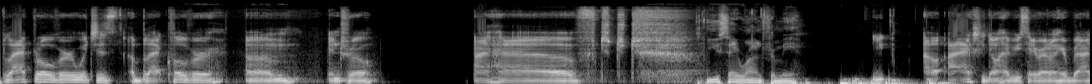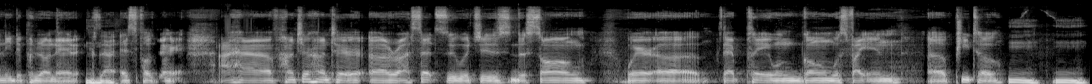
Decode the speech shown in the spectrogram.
Black Rover, which is a Black Clover um intro. I have You say run for me. you. Oh, I actually don't have you say right on here, but I need to put it on there because it's supposed to be on here. I have Hunter Hunter uh, Rasetsu, which is the song where uh that played when Gon was fighting uh Pitou. Mm, mm.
